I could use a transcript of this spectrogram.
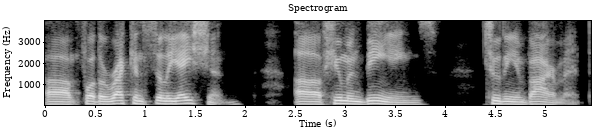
uh, for the reconciliation of human beings to the environment.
